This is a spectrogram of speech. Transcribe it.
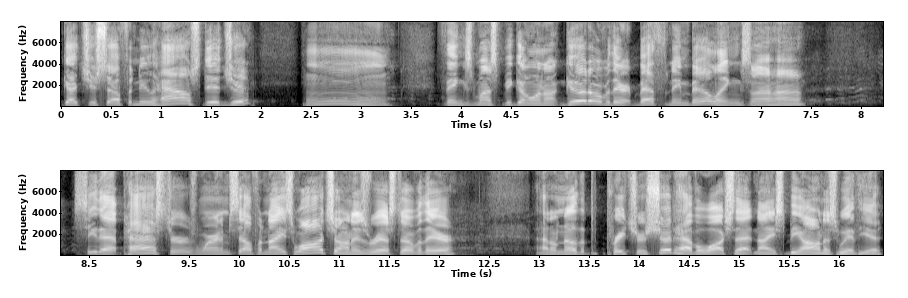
got yourself a new house, did you? Hmm. Things must be going on good over there at Bethany Billings. Uh huh. See that pastor's wearing himself a nice watch on his wrist over there. I don't know. The preacher should have a watch that nice, be honest with you.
